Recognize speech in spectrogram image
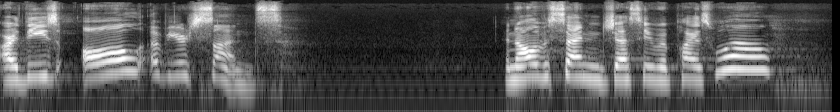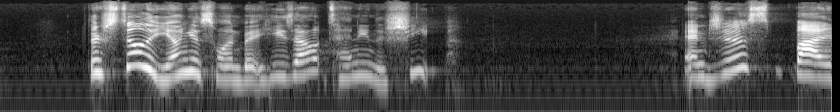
Are these all of your sons? And all of a sudden, Jesse replies, Well, they're still the youngest one, but he's out tending the sheep. And just by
